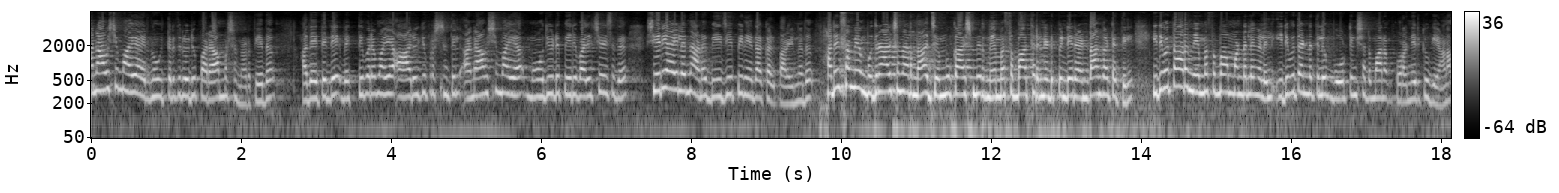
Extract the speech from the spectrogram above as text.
അനാവശ്യമായായിരുന്നു ഇത്തരത്തിലൊരു പരാമർശം നടത്തിയത്. അദ്ദേഹത്തിന്റെ വ്യക്തിപരമായ ആരോഗ്യ പ്രശ്നത്തിൽ അനാവശ്യമായ മോദിയുടെ പേര് വലിച്ചഴിച്ചത് ശരിയായില്ലെന്നാണ് ബി ജെ പി നേതാക്കൾ പറയുന്നത്. അതേസമയം ബുധനാഴ്ച നടന്ന ജമ്മു കാശ്മീർ നിയമസഭാ തെരഞ്ഞെടുപ്പിന്റെ രണ്ടാം ഘട്ടത്തിൽ ഇരുപത്തി ആറ് നിയമസഭാ മണ്ഡലങ്ങളിൽ ഇരുപതെണ്ണത്തിലും വോട്ടിംഗ് ശതമാനം കുറഞ്ഞിരിക്കുകയാണ്.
